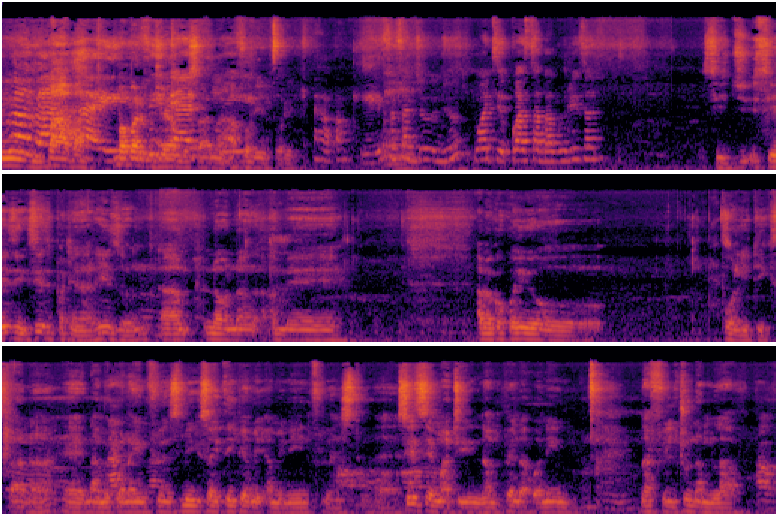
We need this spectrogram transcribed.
Mm, baba. baba. Ai, baba ni mtu yangu sana. ah, for real, for real. Okay. Sasa juu juu what kwa sababu reason? Siwezi siwezi na reason. Um, naona ame amekuwa kwa hiyo politics sana eh, na amekuwa na influence mingi so i think ame, ameni influence tu. Eh, siwezi sema ati nampenda kwa nini. Na feel tu namlove. Oh,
